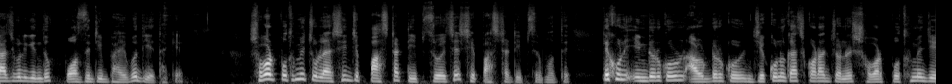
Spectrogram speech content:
গাছগুলি কিন্তু পজিটিভ ভাইবও দিয়ে থাকে। সবার প্রথমে চলে আসি যে পাঁচটা টিপস রয়েছে সেই পাঁচটা টিপসের মধ্যে। দেখুন ইনডোর করুন আউটডোর করুন, যে কোনো কাজ করার জন্য সবার প্রথমে যে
